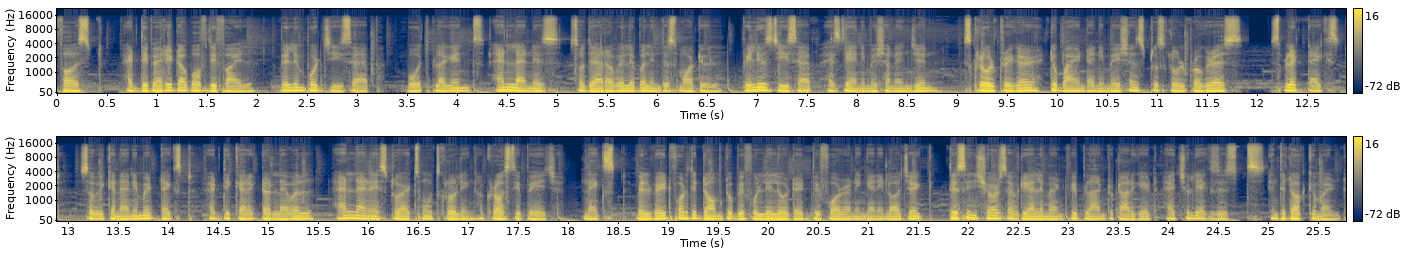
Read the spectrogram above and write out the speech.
First, at the very top of the file, we'll import GSAP, both plugins and Lenis so they are available in this module. We'll use GSAP as the animation engine scroll trigger to bind animations to scroll progress, split text so we can animate text at the character level and Lenis to add smooth scrolling across the page. Next, we'll wait for the DOM to be fully loaded before running any logic. This ensures every element we plan to target actually exists in the document.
